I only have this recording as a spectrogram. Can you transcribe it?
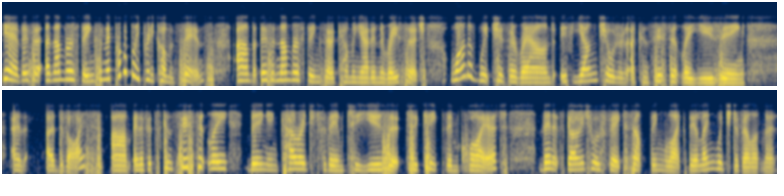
Yeah, there's a, a, number of things, and they're probably pretty common sense, um, but there's a number of things that are coming out in the research. One of which is around if young children are consistently using an device, um, and if it's consistently being encouraged for them to use it to keep them quiet, then it's going to affect something like their language development.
